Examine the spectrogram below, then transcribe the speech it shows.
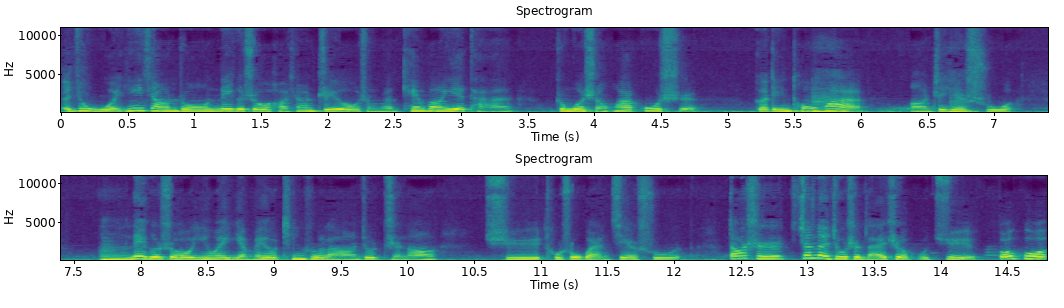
呃，就我印象中，那个时候好像只有什么《天方夜谭》《中国神话故事》《格林童话》啊、这些书。嗯，那个时候因为也没有听书郎，就只能去图书馆借书。当时真的就是来者不拒，包括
